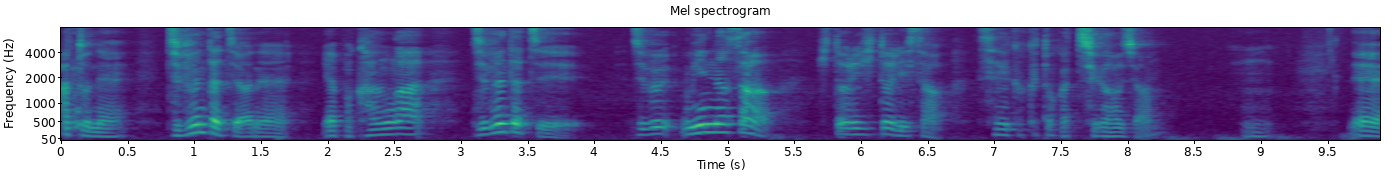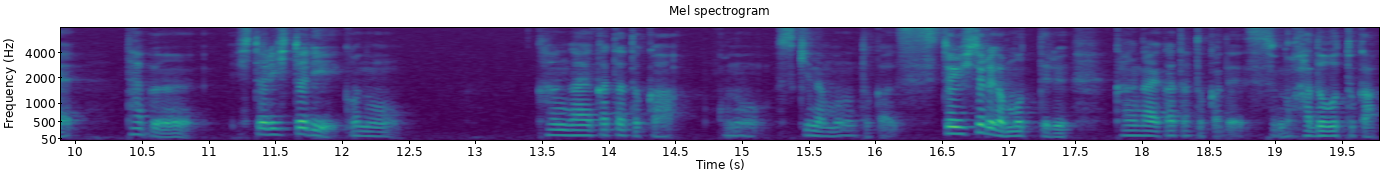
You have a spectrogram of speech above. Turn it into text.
あとね自分たちはねやっぱ考え自分たち自分みんなさ一人一人さ性格とか違うじゃん、うん、で多分一人一人この考え方とかこの好きなものとか一人一人が持ってる考え方とかでその波動とか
